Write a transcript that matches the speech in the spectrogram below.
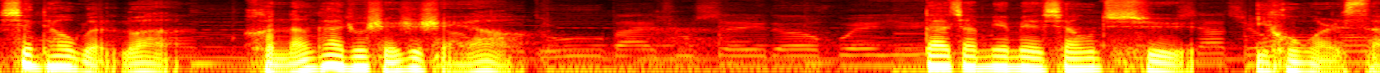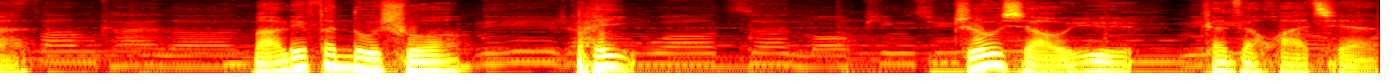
线条紊乱，很难看出谁是谁啊！大家面面相觑，一哄而散。玛丽愤怒说：“呸！”只有小玉站在画前，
